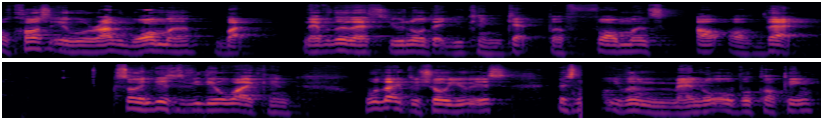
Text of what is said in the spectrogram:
Of course, it will run warmer, but nevertheless, you know that you can get performance out of that. So in this video, what I can would like to show you is it's not even manual overclocking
